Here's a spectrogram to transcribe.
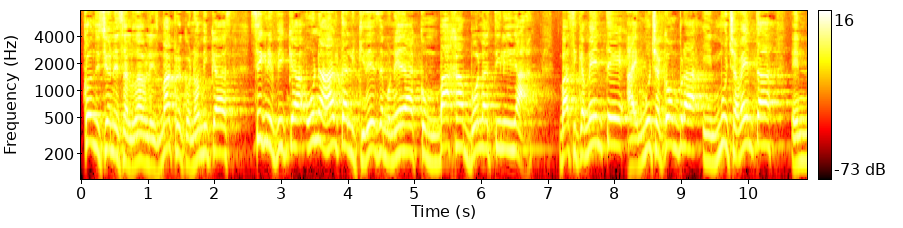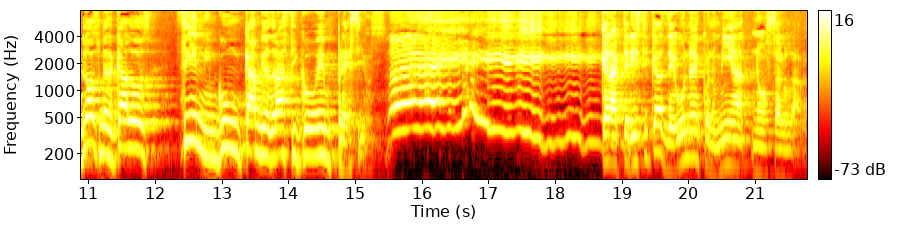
Condiciones saludables macroeconómicas significa una alta liquidez de moneda con baja volatilidad. Básicamente hay mucha compra y mucha venta en los mercados sin ningún cambio drástico en precios. Características de una economía no saludable.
